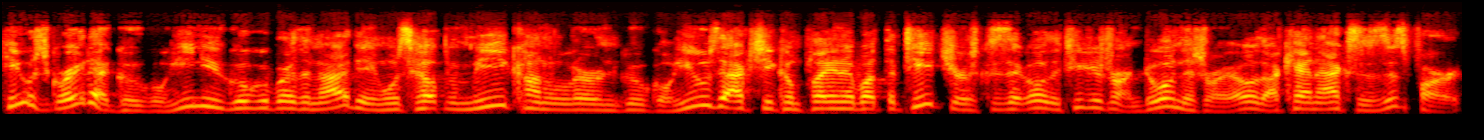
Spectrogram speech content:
he was great at Google. He knew Google better than I did and was helping me kind of learn Google. He was actually complaining about the teachers because like, oh, the teachers aren't doing this right. Oh, I can't access this part.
